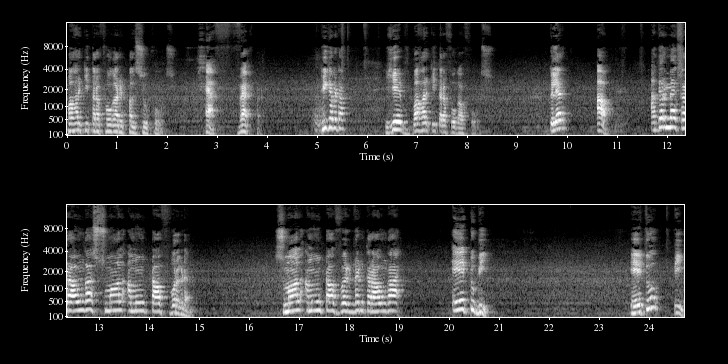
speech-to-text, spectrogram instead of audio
बाहर की तरफ़ होगा रिपल्सिव फोर्स एफ़ वेक्टर ठीक है बेटा? ये बाहर की तरफ़ होगा फोर्स क्लियर अब, अगर मैं कराऊँगा small amount of work done small amount of work done कराऊँगा A to B A to B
